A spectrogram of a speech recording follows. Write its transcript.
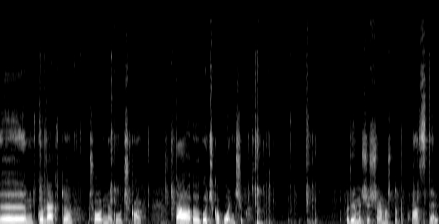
Е, коректор, чорна ручка та е, ручка пончик. Подивимося, що можна покласти.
